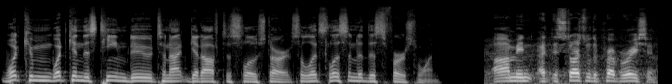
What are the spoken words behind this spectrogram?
What can what can this team do to not get off to slow starts? So let's listen to this first one. I mean, it starts with the preparation.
